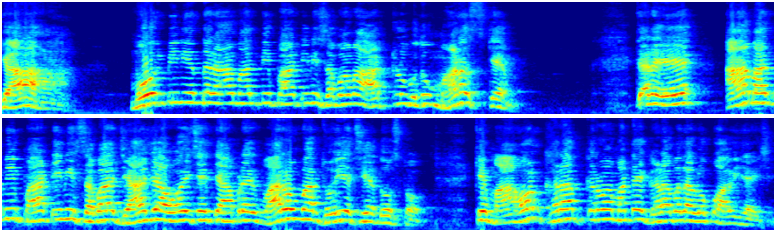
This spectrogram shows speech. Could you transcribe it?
કે આ મોરબીની અંદર આમ આદમી પાર્ટીની સભામાં આટલું બધું માણસ કેમ? ત્યારે આમ આદમી પાર્ટીની સભા જ્યાં જ્યાં હોય છે ત્યાં આપણે વારંવાર જોઈએ છીએ દોસ્તો કે માહોલ ખરાબ કરવા માટે ઘણા બધા લોકો આવી જાય છે.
